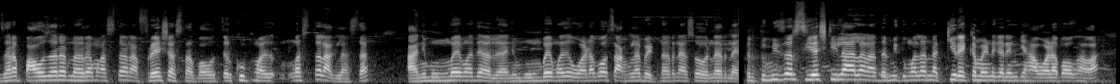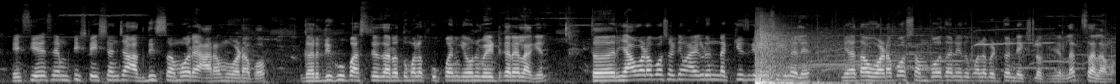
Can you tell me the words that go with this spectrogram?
जरा पाव जरा नरम असता ना फ्रेश असता पाव तर खूप म- मस्त लागला असता. आणि मुंबईमध्ये आलो आहे आणि मुंबईमध्ये वडापाव चांगला भेटणार नाही असं होणार नाही. तर तुम्ही जर सी एस टीला आला ना तर मी तुम्हाला नक्की रेकमेंड करेन की हा वडापाव खावा. हे सी एस एम टी स्टेशनच्या अगदीच समोर आहे आराम वडापाव. गर्दी खूप असते जरा तुम्हाला कुपन घेऊन वेट करायला लागेल. तर ह्या वडापावसाठी माझ्याकडून नक्कीच ग्रीन सिग्नल आहे. मी आता वडापाव संपवतो आणि तुम्हाला भेटतो नेक्स्ट लोकेशनला चला मग.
